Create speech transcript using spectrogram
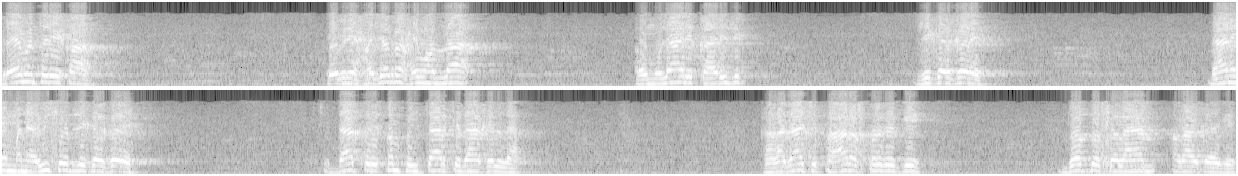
درېمه طریقه ابن حجر رحم الله او مولا قاری ذکر کړي دا نه مناوی شپ ذکر کړي چې دا طریقم په ایثار کې داخل ده هغه دا چې په هر سترګه کې دوه دوه سلام راکاږي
